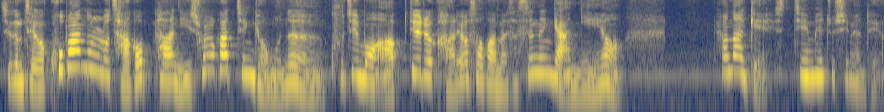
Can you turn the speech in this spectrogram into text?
지금 제가 코바늘로 작업한 이 숄 같은 경우는 굳이 뭐 앞뒤를 가려서 가면서 쓰는 게 아니에요. 편하게 스팀 해주시면 돼요.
